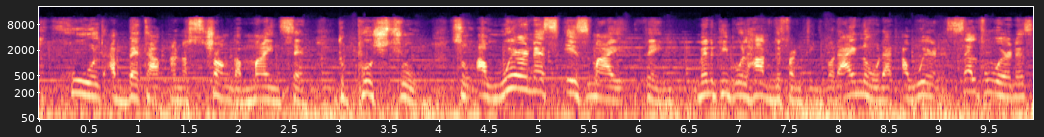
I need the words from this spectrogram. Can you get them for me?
to hold a better and a stronger mindset to push through. So awareness is my thing. Many people have different things, but I know that awareness, self-awareness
